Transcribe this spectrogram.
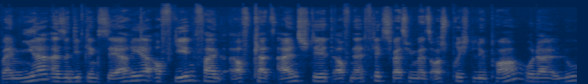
Bei mir, also Lieblingsserie, auf jeden Fall auf Platz 1 steht auf Netflix, ich weiß nicht, wie man es ausspricht, Lupin oder Lu,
